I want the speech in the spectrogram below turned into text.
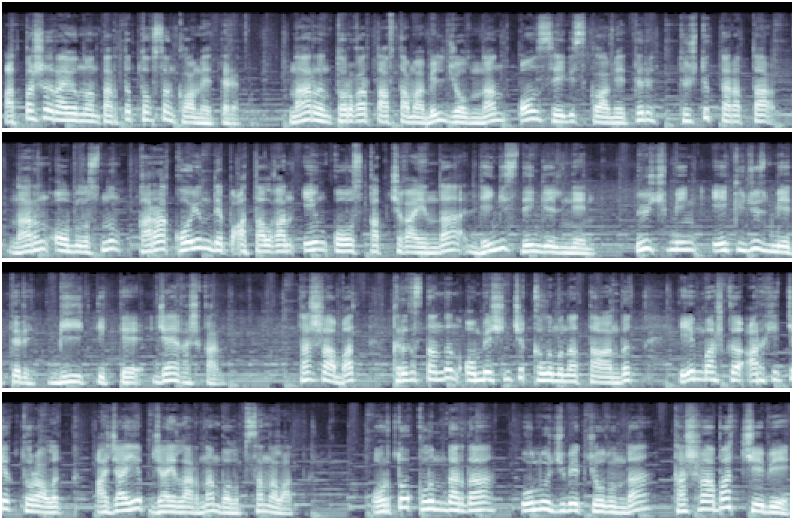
Ат башы районунан тартып токсон километр. Нарын торгарт автомобиль жолунан он сегиз километр. Түштүк тарапта нарын облусунун кара коюн деп аталган эң кооз капчыгайында деңиз деңгээлинен үч миң эки жүз метр бийиктикте жайгашкан. Таш рабад кыргызстандын он бешинчи кылымына таандык эң башкы архитектуралык ажайып жайларынан болуп саналат. Орто кылымдарда улуу жибек жолунда ташрабад чеби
